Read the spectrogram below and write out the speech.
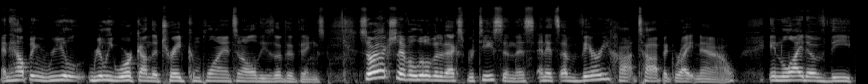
and helping real, really work on the trade compliance and all these other things. So I actually have a little bit of expertise in this, and it's a very hot topic right now in light of the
